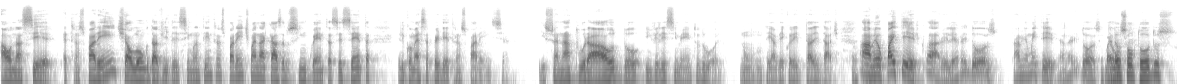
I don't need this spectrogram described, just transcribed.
ao nascer é transparente, ao longo da vida ele se mantém transparente, mas na casa dos 50, 60, ele começa a perder transparência. Isso é natural do envelhecimento do olho. Não, não tem a ver com hereditariedade. Ah, meu pai teve. Claro, ele era idoso. Ah, minha mãe teve. Ela era idosa. Então, Mas não são todos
